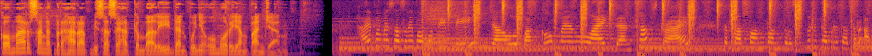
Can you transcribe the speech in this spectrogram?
Komar sangat berharap bisa sehat kembali dan punya umur yang panjang. Hai pemirsa Sri TV, jangan lupa komen, like, dan subscribe, serta tonton terus berita-berita terupdate.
